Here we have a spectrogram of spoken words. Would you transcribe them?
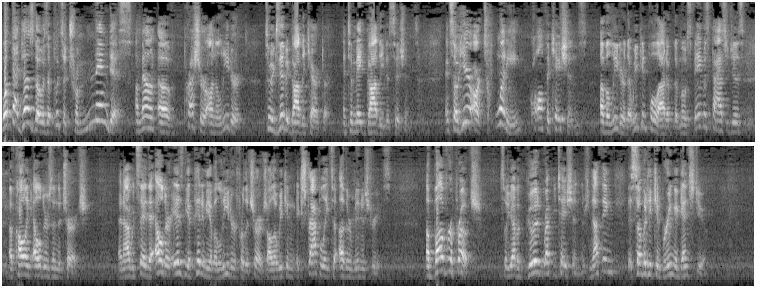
What that does, though, is it puts a tremendous amount of pressure on a leader to exhibit godly character and to make godly decisions. And so here are 20 qualifications of a leader that we can pull out of the most famous passages of calling elders in the church. And I would say the elder is the epitome of a leader for the church, although we can extrapolate to other ministries. Above reproach. So you have a good reputation. There's nothing that somebody can bring against you.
